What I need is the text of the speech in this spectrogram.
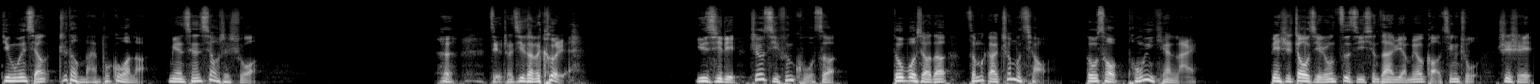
丁文祥知道瞒不过了，勉强笑着说：“哼，景城集团的客人。”语气里只有几分苦涩，都不晓得怎么敢这么巧，都凑同一天来。便是赵锦荣自己现在也没有搞清楚是谁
